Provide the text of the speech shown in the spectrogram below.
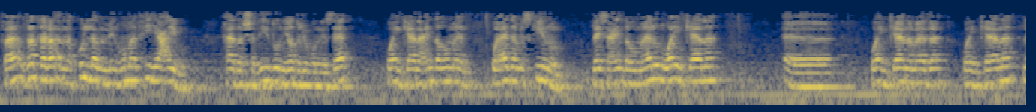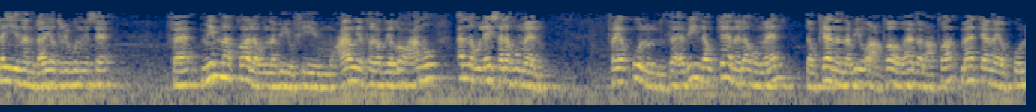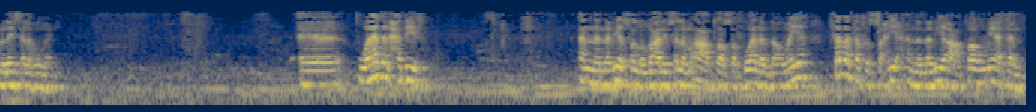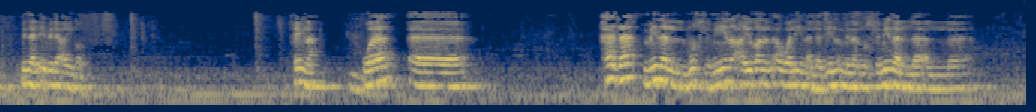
فذكر أن كل منهما فيه عيب. هذا شديد يضرب النساء. وإن كان عنده مال وهذا مسكين ليس عنده مال وإن كان آه وإن كان ماذا؟ وإن كان لينا لا يضرب النساء. فمما قاله النبي في معاوية رضي الله عنه أنه ليس له مال. فيقول الذهبي لو كان له مال لو كان النبي أعطاه هذا العطاء ما كان يقول ليس له مال. آه وهذا الحديث أن النبي صلى الله عليه وسلم أعطى صفوان بن أمية ثبت في الصحيح أن النبي أعطاه مئة من الإبل أيضا. فهمنا؟ و هذا من المسلمين أيضا الأولين الذين من المسلمين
